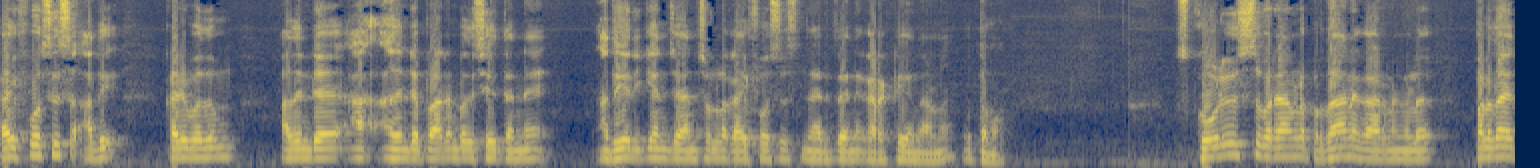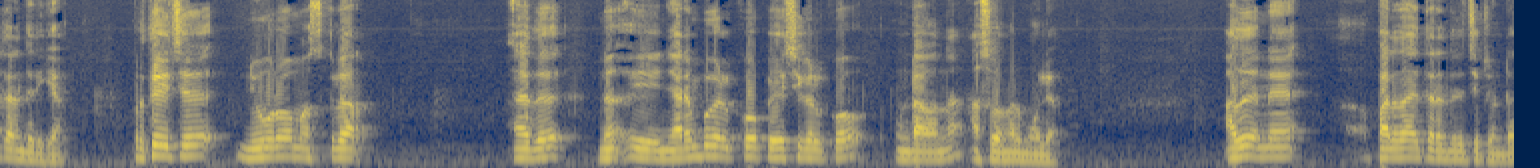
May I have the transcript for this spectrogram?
കൈഫോസിസ് അതി കഴിവതും അതിന്റെ അതിന്റെ പ്രാരംഭ ദിശയിൽ തന്നെ അധികരിക്കാൻ ചാൻസ് ഉള്ള കൈഫോസിസ് നേരത്തെ തന്നെ കറക്റ്റ് ചെയ്യുന്നതാണ് ഉത്തമം. സ്കോളിയോസിസ് വരാനുള്ള പ്രധാന കാരണങ്ങൾ പലതായി തരംതിരിക്കാം. പ്രത്യേകിച്ച് ന്യൂറോ മസ്കുലർ അതായത് ഈ ഞരമ്പുകൾക്കോ പേശികൾക്കോ ഉണ്ടാകുന്ന അസുഖങ്ങൾ മൂലം. അത് തന്നെ പലതായി തരംതിരിച്ചിട്ടുണ്ട്.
